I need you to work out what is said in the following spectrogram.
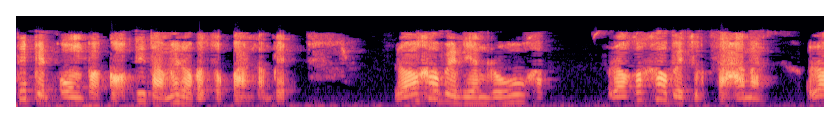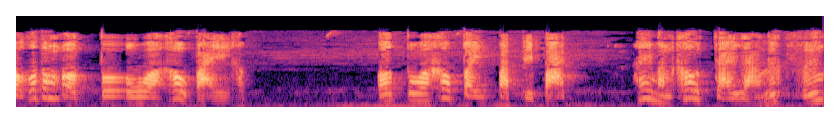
ที่เป็นองค์ประกอบที่ทำให้เราประสบความสำเร็จ เราเข้าไปเรียนรู้ครับ เราก็เข้าไปศึกษามัน เราก็ต้องเอาตัวเข้าไปครับ เอาตัวเข้าไปปฏิบัติ ให้มันเข้าใจอย่างลึกซึ้ง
